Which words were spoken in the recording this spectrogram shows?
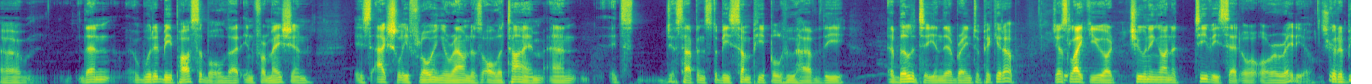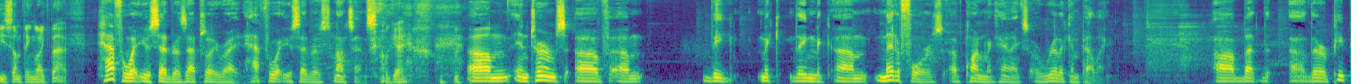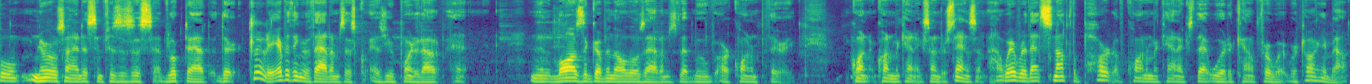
um, then would it be possible that information is actually flowing around us all the time, and it just happens to be some people who have the ability in their brain to pick it up? Just like you are tuning on a TV set or, or a radio. Sure. Could it be something like that? half of what you said was absolutely right. Half of what you said was nonsense. Okay. um, in terms of um, the the um, metaphors of quantum mechanics are really compelling. Uh, but uh, there are people, neuroscientists and physicists, have looked at there clearly everything with atoms, as, as you pointed out, the laws that govern all those atoms that move are quantum theory quantum, quantum mechanics understands them. However, that's not the part of quantum mechanics that would account for what we're talking about.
